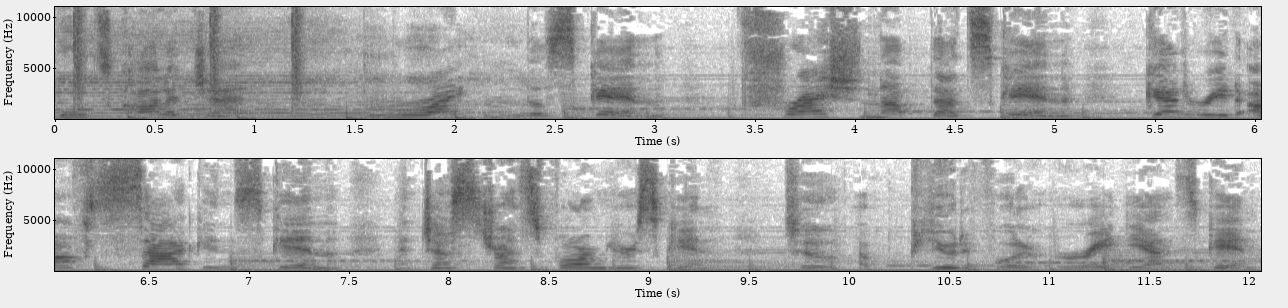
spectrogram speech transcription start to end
boosts collagen, brighten the skin, freshen up that skin, get rid of sagging skin, and just transform your skin to a beautiful, radiant skin.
